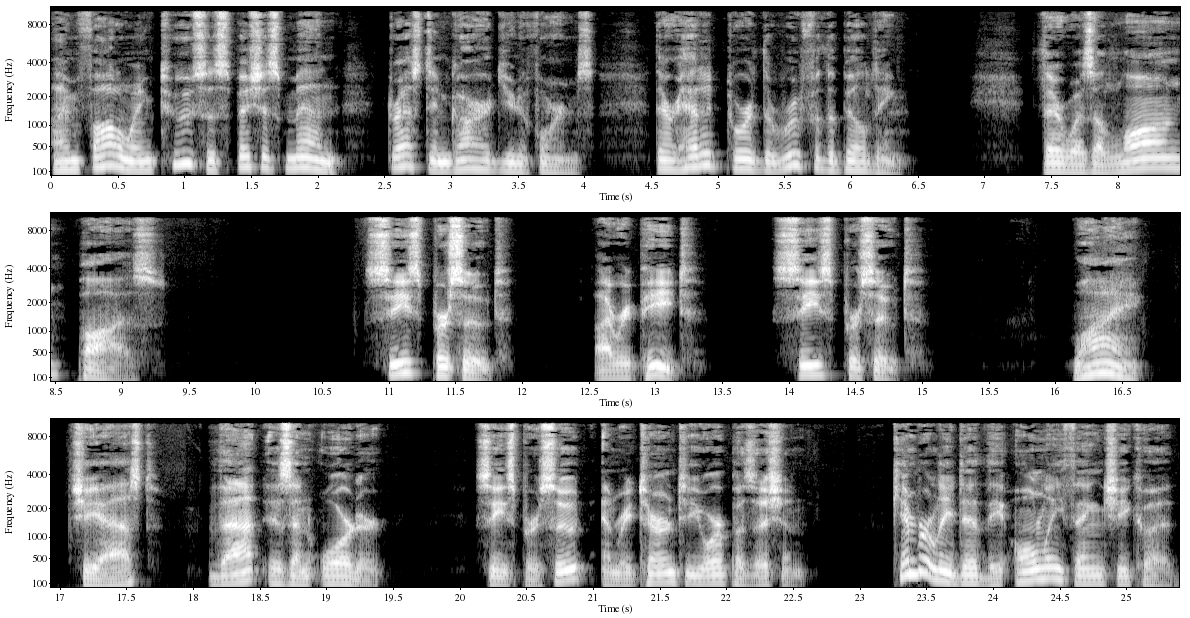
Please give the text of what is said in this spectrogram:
"I'm following two suspicious men dressed in guard uniforms. They're headed toward the roof of the building." There was a long pause. "Cease pursuit. I repeat, cease pursuit." "Why?" she asked. "That is an order. Cease pursuit and return to your position." Kimberly did the only thing she could.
